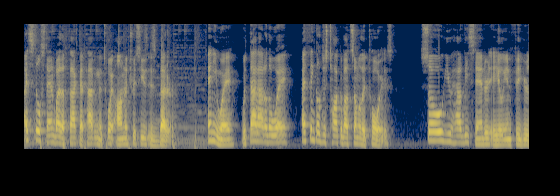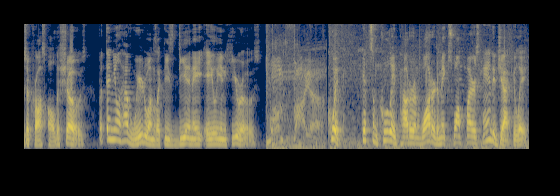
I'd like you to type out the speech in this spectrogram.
I still stand by the fact that having the toy Omnitrices is better. Anyway, with that out of the way, I think I'll just talk about some of the toys. So, you have these standard alien figures across all the shows, but then you'll have weird ones like these DNA alien heroes. Swampfire! Quick, get some Kool-Aid powder and water to make Swampfire's hand ejaculate.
